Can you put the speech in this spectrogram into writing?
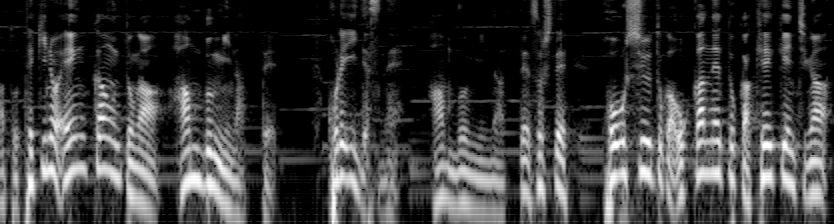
あと敵のエンカウントが半分になって、これいいですね。半分になって、そして報酬とかお金とか経験値が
